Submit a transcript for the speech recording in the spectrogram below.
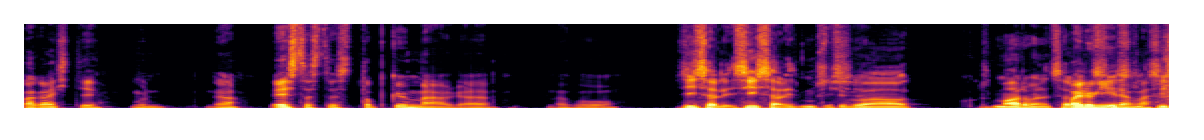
väga hästi, mul jah, eestlastest top kümme, aga nagu siis sa olid, siis sa olid must siis juba ma arvan, et sa palju kiirem või?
